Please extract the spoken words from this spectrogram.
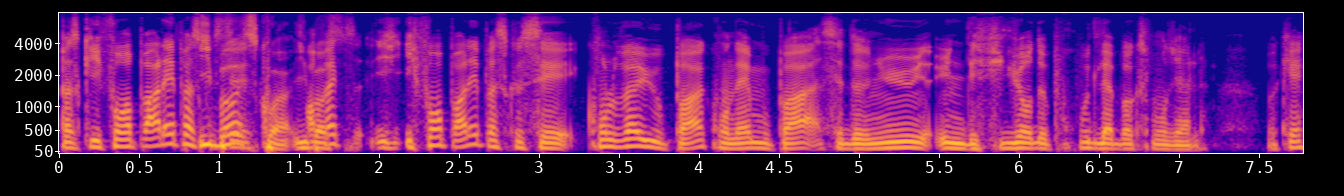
Parce qu'il faut en parler parce il que bosse, quoi. Il en bosse. fait, il il faut en parler parce que c'est qu'on le veuille ou pas, qu'on aime ou pas, c'est devenu une des figures de proue de la boxe mondiale. Ok,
